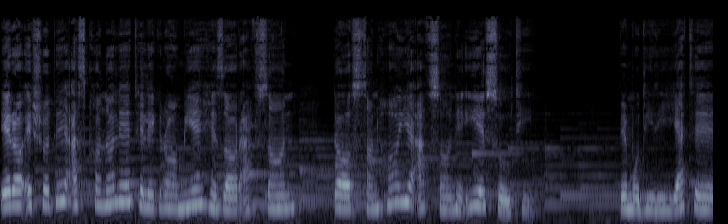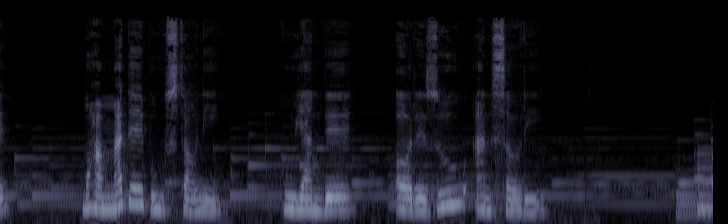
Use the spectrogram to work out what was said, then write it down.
ارائه شده از کانال تلگرامی هزار افسان داستانهای افسانهای صوتی. به مدیریت محمد بوستانی. گوینده آرزو انصاری. Música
